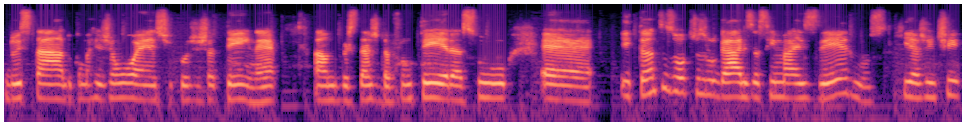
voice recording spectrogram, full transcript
do estado, como a região oeste, que hoje já tem, né, a Universidade da Fronteira, Sul, é, e tantos outros lugares assim mais ermos que a gente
